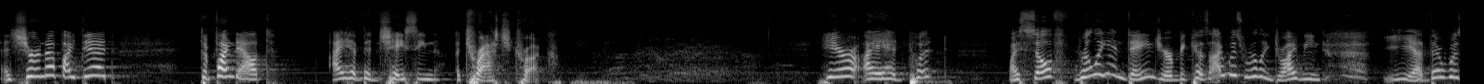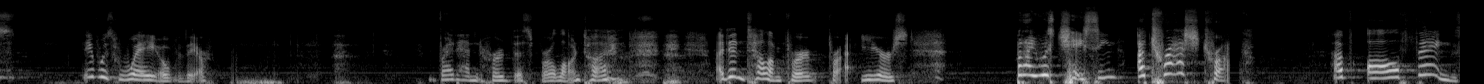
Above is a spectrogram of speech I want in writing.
And sure enough, I did. To find out, I had been chasing a trash truck. Here I had put myself really in danger because I was really driving. Yeah, there was, it was way over there. Brad hadn't heard this for a long time. I didn't tell him for, for years. But I was chasing a trash truck, of all things.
